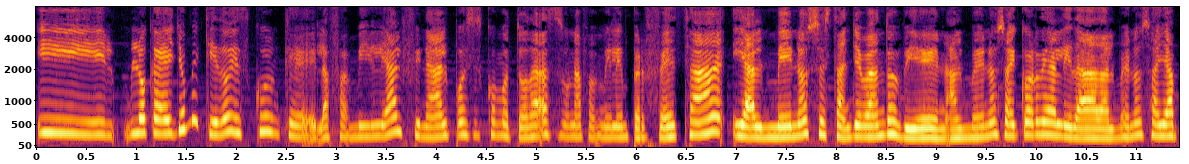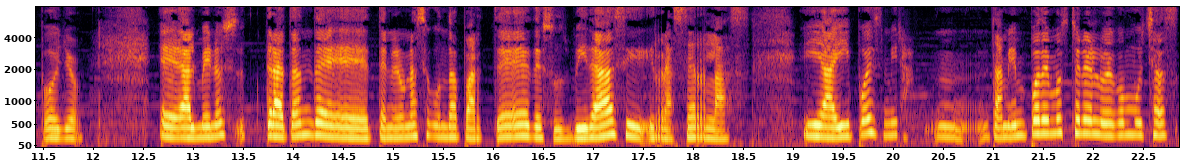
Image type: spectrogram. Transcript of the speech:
Y lo que yo me quedo es con que la familia al final pues es como todas, una familia imperfecta y al menos se están llevando bien, al menos hay cordialidad, al menos hay apoyo, eh, al menos tratan de tener una segunda parte de sus vidas y, rehacerlas. Y ahí pues mira, también podemos tener luego muchos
